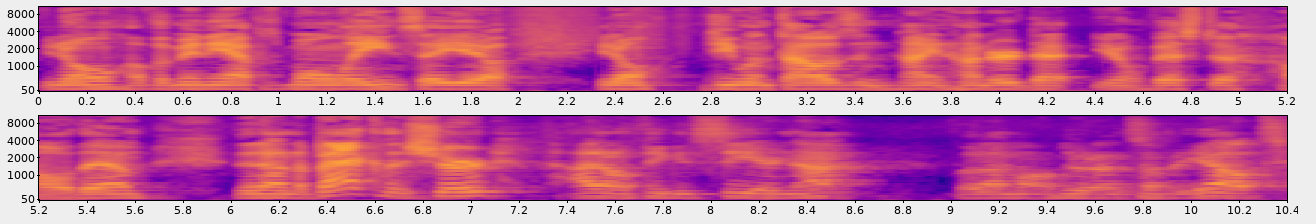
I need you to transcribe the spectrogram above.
you know, of a Minneapolis Moline. Say, you know, you know, G1000, 900, that, you know, Vista, all them. Then on the back of the shirt, I don't know if you can see or not, but I'm, I'll do it on somebody else.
